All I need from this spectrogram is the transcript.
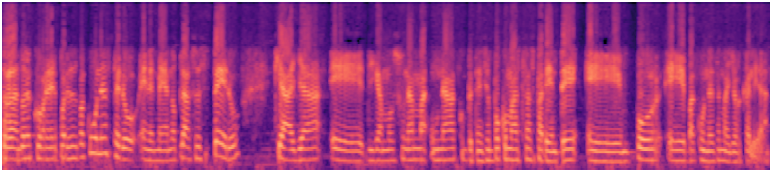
tratando de correr por esas vacunas, pero en el mediano plazo espero que haya, eh, digamos, una, una competencia un poco más transparente eh, por eh, vacunas de mayor calidad.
